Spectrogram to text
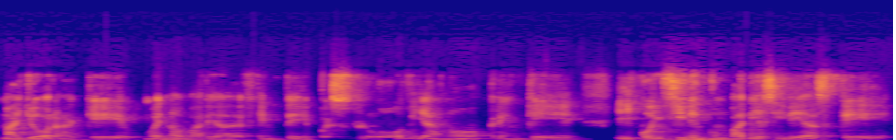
mayor a que, bueno, varias gente pues lo odia, ¿no? Creen que, y coinciden con varias ideas que,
